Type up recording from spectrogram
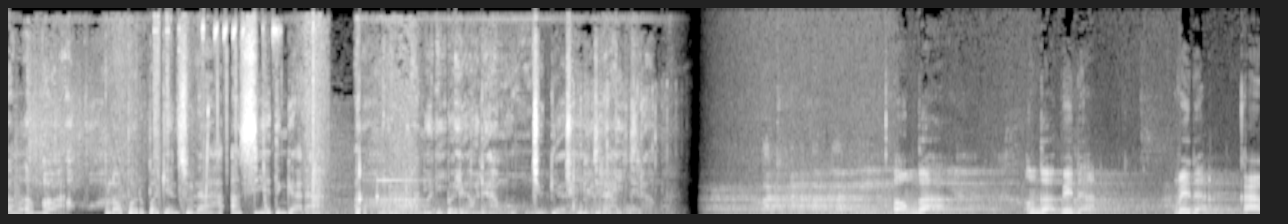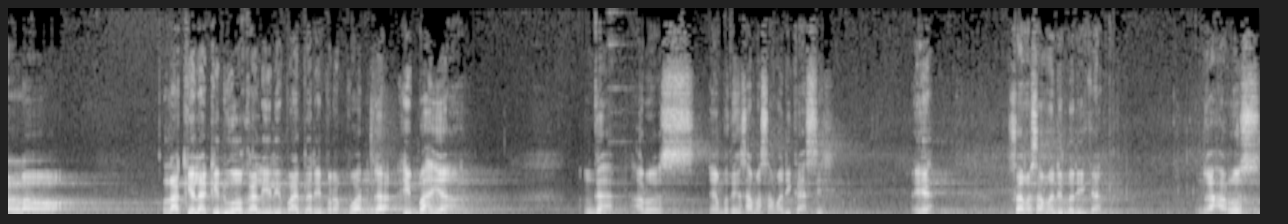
Al-Amwan, pelopor pakaian sunnah Asia Tenggara, menemani ibadahmu juga hijrahmu. Oh enggak, enggak beda, beda. Kalau laki-laki dua kali lipat dari perempuan enggak, hibah ya enggak harus yang penting sama-sama dikasih, iya, sama-sama diberikan. Enggak harus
